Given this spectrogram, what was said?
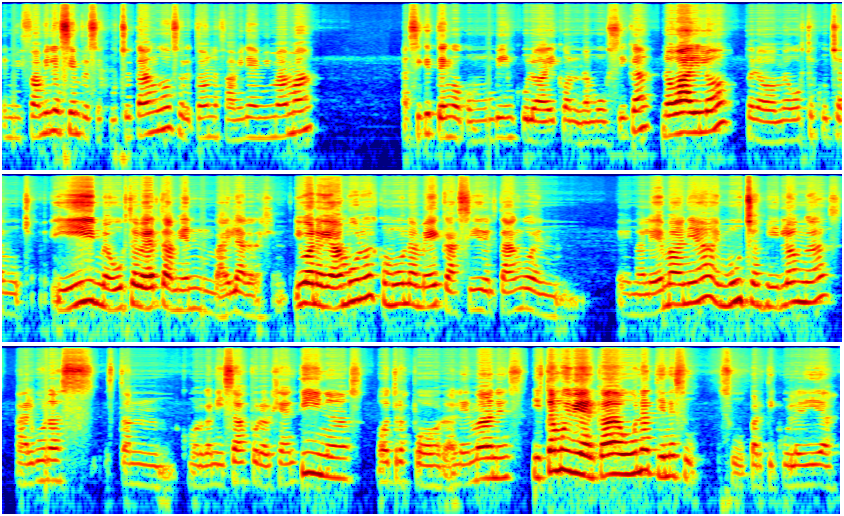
en mi familia siempre se escuchó tango, sobre todo en la familia de mi mamá, así que tengo como un vínculo ahí con la música. No bailo, pero me gusta escuchar mucho. Y me gusta ver también bailar a la gente. Y bueno, y Hamburgo es como una meca así del tango en, en Alemania, hay muchas milongas, algunas están como organizadas por argentinas, otras por alemanes, y está muy bien, cada una tiene su, particularidad.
